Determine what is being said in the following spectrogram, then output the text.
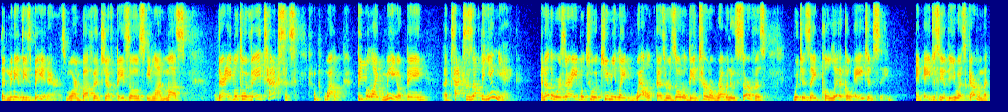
that many of these billionaires, Warren Buffett, Jeff Bezos, Elon Musk, they're able to evade taxes. while people like me are paying uh, taxes up the yin yang. In other words, they're able to accumulate wealth as a result of the Internal Revenue Service, which is a political agency, an agency of the US government,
